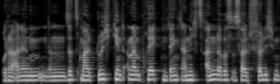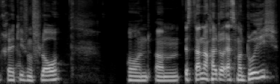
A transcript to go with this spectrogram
Oder an einem, dann sitzt man halt durchgehend an einem Projekt und denkt an nichts anderes, ist halt völlig im kreativen ja. Flow. Und ähm, ist danach halt auch erstmal durch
